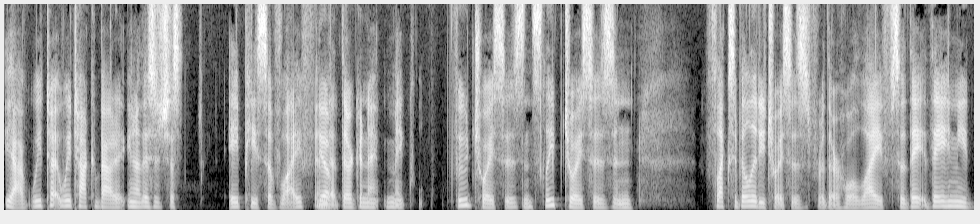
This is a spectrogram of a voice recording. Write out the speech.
Yeah, we ta we talk about it. You know, this is just a piece of life, and Yep. that they're going to make food choices and sleep choices and flexibility choices for their whole life. So they they need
